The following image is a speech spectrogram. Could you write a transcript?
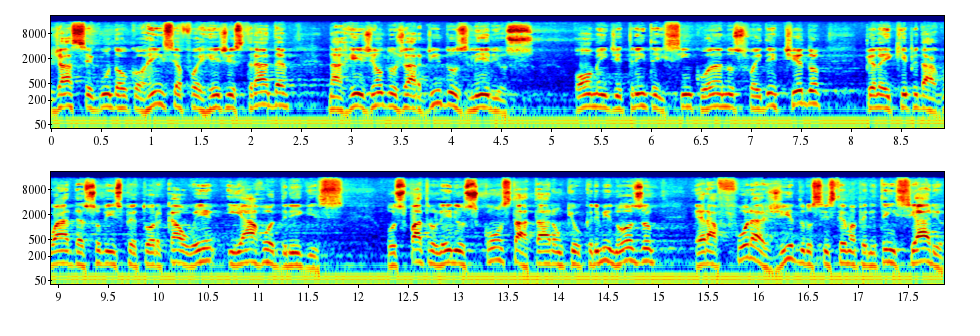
Já a segunda ocorrência foi registrada na região do Jardim dos Lírios. Homem de 35 anos foi detido pela equipe da guarda subinspetor Cauê e A. Rodrigues. Os patrulheiros constataram que o criminoso era foragido do sistema penitenciário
